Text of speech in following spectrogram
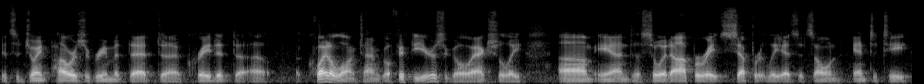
it's a joint powers agreement that uh, created uh, quite a long time ago, 50 years ago, actually. Um, and so it operates separately as its own entity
